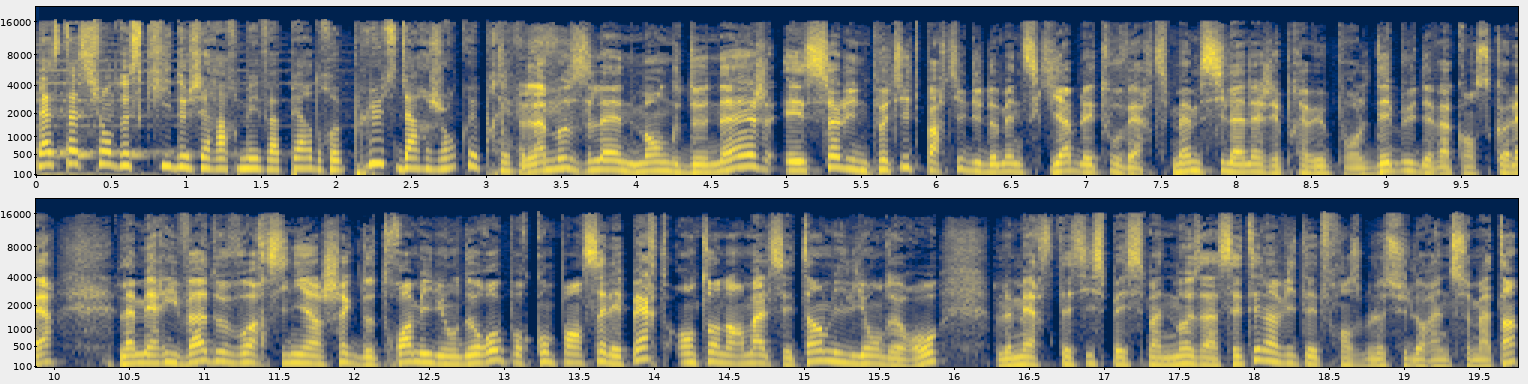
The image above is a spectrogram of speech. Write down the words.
La station de ski de Gérardmer va perdre plus d'argent que prévu. La Moselaine manque de neige et seule une petite partie du domaine skiable est ouverte. Même si la neige est prévue pour le début des vacances scolaires, la mairie va devoir signer un chèque de 3 millions d'euros pour compenser les pertes. En temps normal, c'est 1 million d'euros. Le maire Stacy Spaceman Mosa, c'était l'invité de France Bleu Sud-Lorraine ce matin.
